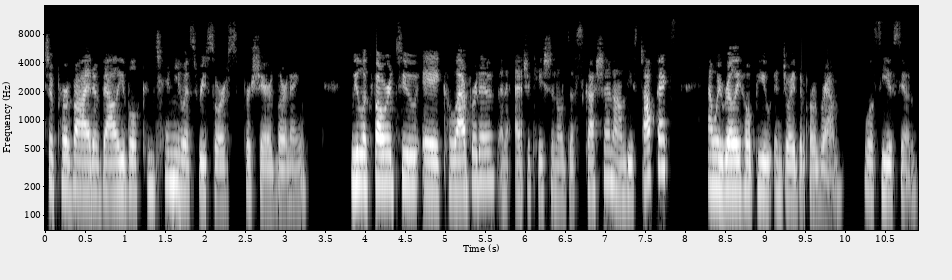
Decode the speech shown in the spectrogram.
to provide a valuable continuous resource for shared learning. We look forward to a collaborative and educational discussion on these topics, and we really hope you enjoyed the program. We'll see you soon.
